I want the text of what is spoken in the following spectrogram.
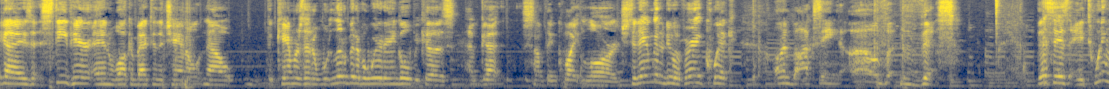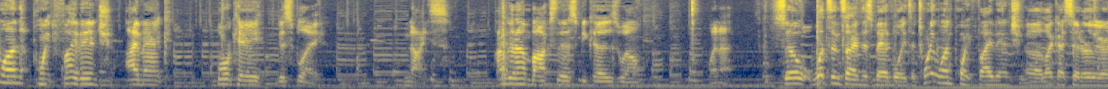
guys, Steve here and welcome back to the channel. Now, the camera's at a little bit of a weird angle because I've got something quite large. Today I'm going to do a very quick unboxing of this. This is a 21.5 inch iMac 4K display. Nice. I'm going to unbox this because, well? So what's inside this bad boy? It's a 21.5 inch, uh, like I said earlier, a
